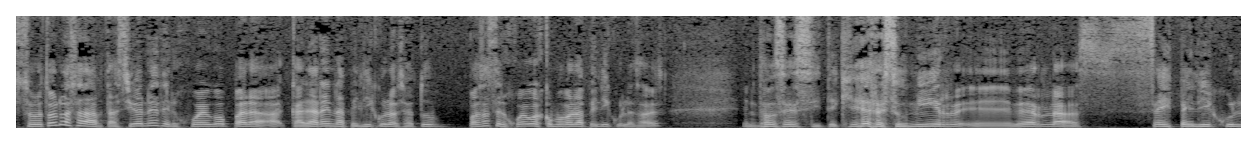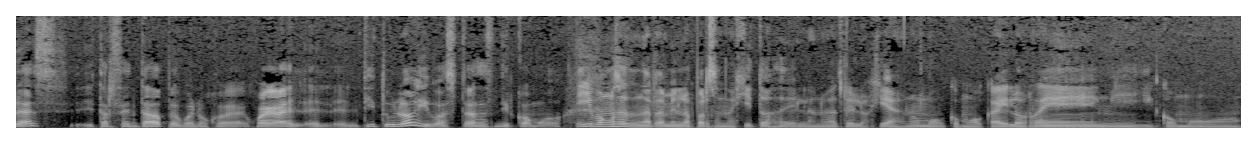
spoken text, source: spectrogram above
sobre todo las adaptaciones del juego para calar en la película, o sea, tú pasas el juego es como ver la película, ¿sabes? Entonces, si te quieres resumir, eh, ver las seis películas y estar sentado, pues bueno, juega, juega el, el- el título y vas, te vas a sentir cómodo. Y vamos a tener también los personajitos de la nueva trilogía, ¿no? Como, como Kylo Ren y como...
